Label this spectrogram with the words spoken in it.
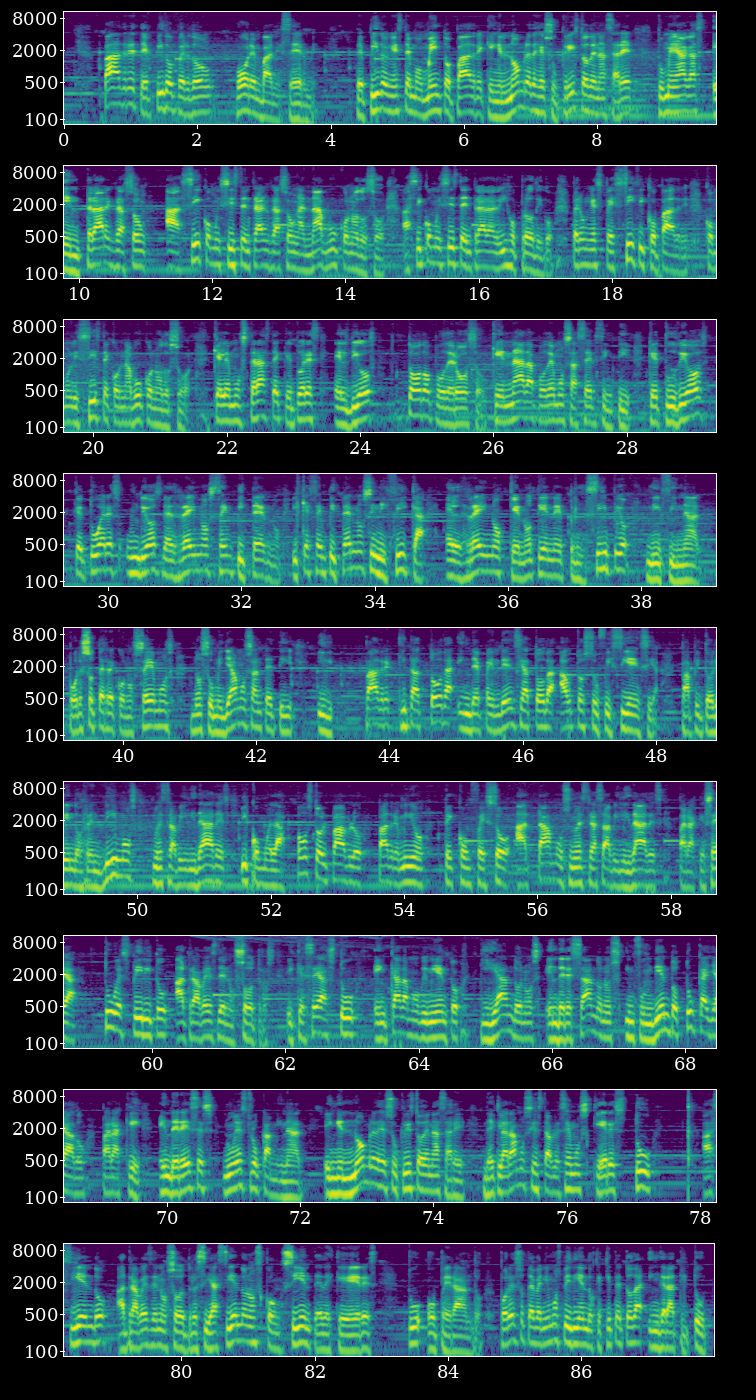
Padre, te pido perdón por envanecerme. Te pido en este momento, Padre, que en el nombre de Jesucristo de Nazaret, tú me hagas entrar en razón, así como hiciste entrar en razón a Nabucodonosor, así como hiciste entrar al hijo pródigo, pero en específico, Padre, como lo hiciste con Nabucodonosor, que le mostraste que tú eres el Dios todopoderoso, que nada podemos hacer sin ti, que tu Dios que tú eres un Dios del reino sempiterno y que sempiterno significa el reino que no tiene principio ni final. Por eso te reconocemos, nos humillamos ante ti y Padre, quita toda independencia, toda autosuficiencia. Papito lindo, rendimos nuestras habilidades y como el apóstol Pablo, Padre mío, te confesó, atamos nuestras habilidades para que sea tu espíritu a través de nosotros y que seas tú en cada movimiento, guiándonos, enderezándonos, infundiendo tu callado para que endereces nuestro caminar. En el nombre de Jesucristo de Nazaret, declaramos y establecemos que eres tú haciendo a través de nosotros y haciéndonos consciente de que eres tú operando. Por eso te venimos pidiendo que quite toda ingratitud,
